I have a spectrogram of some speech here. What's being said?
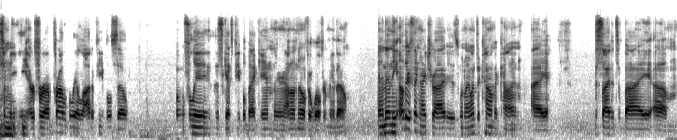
to me, or for probably a lot of people. So hopefully this gets people back in there. I don't know if it will for me though. And then the other thing I tried is when I went to Comic Con, I decided to buy um,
